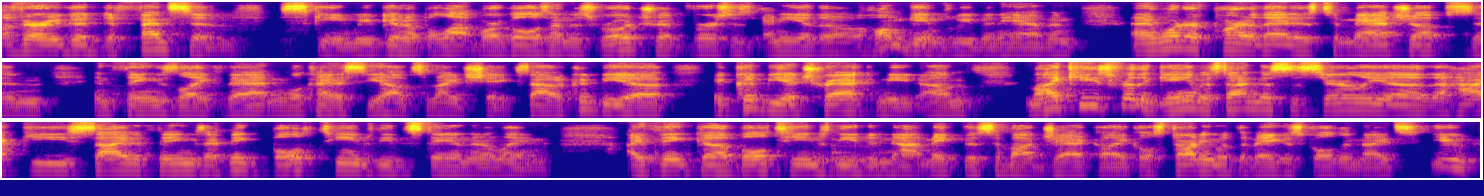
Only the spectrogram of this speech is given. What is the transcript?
a very good defensive scheme. We've given up a lot more goals on this road trip versus any of the home games we've been having. And I wonder if part of that is to matchups and and things like that. And we'll kind of see how tonight shakes out. It could be a it could be a track meet. Um, my keys for the game is not necessarily uh, the hockey side of things. I think both teams need to stay in their lane. I think uh, both teams need to not make this about Jack Eichel. Starting with the Vegas Golden Knights, you,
